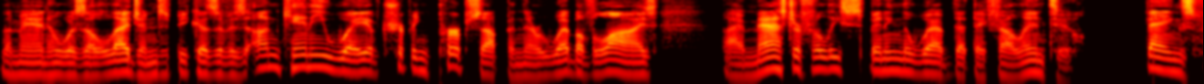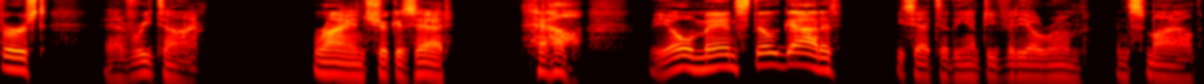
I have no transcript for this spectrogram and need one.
the man who was a legend because of his uncanny way of tripping perps up in their web of lies by masterfully spinning the web that they fell into, fangs first, every time. Ryan shook his head. Hell, the old man still got it, he said to the empty video room, and smiled.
